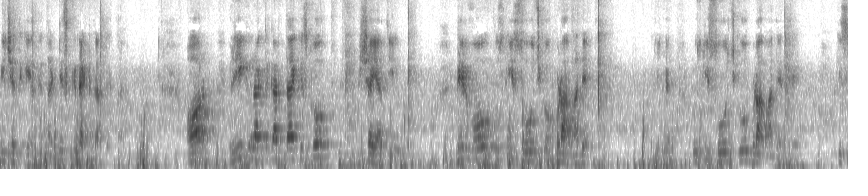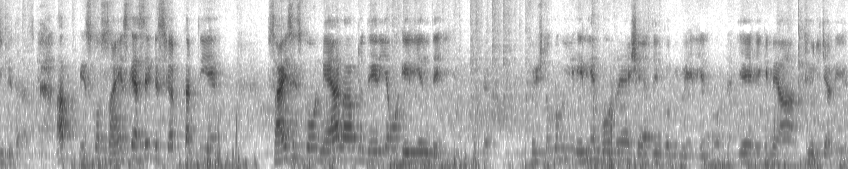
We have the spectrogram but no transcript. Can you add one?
पीछे धकेल देता है डिसकनेक्ट कर देता है। और रिकनेक्ट करता है किसको? शयातीन को। फिर वो उसकी सोच को बढ़ावा देते हैं। ठीक है? उसकी सोच को बढ़ावा देते हैं किसी भी तरह से। अब इसको साइंस कैसे डिस्क्राइब करती है? साइंस इसको नया नाम जो दे रही है, वो एलियन दे रही है। ठीक है? फरिश्तों को भी एलियन बोल रहे हैं, शयातीन को भी वो एलियन बोल रहे हैं। ये एक नया थ्योरी चल रही है।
